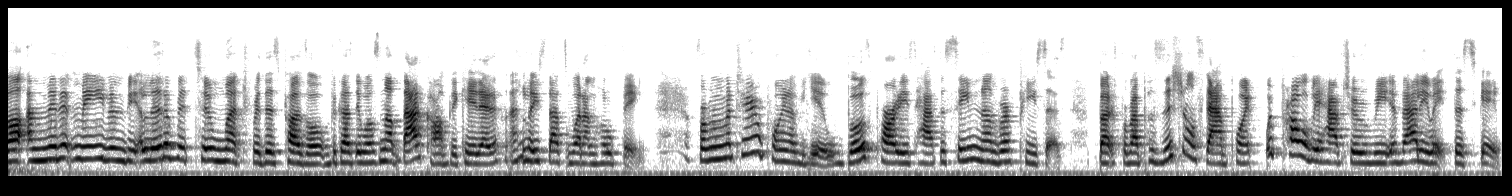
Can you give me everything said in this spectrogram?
Well, I admit it may even be a little bit too much for this puzzle because it was not that complicated, at least that's what I'm hoping. From a material point of view, both parties have the same number of pieces, but from a positional standpoint, we probably have to re-evaluate this game.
